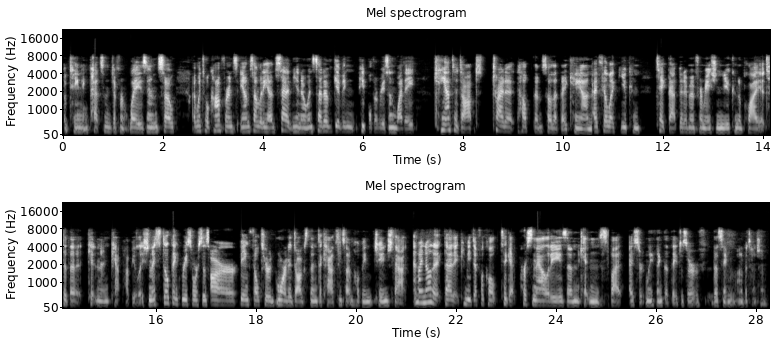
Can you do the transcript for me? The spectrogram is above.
obtaining pets in different ways. And so i went to a conference and somebody had said you know instead of giving people the reason why they can't adopt try to help them so that they can. I feel like you can take that bit of information, you can apply it to the kitten and cat population. I still think resources are being filtered more to dogs than to cats. And so I'm hoping to change that. And I know that, that it can be difficult to get personalities and kittens, but I certainly think that they deserve the same amount of attention.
